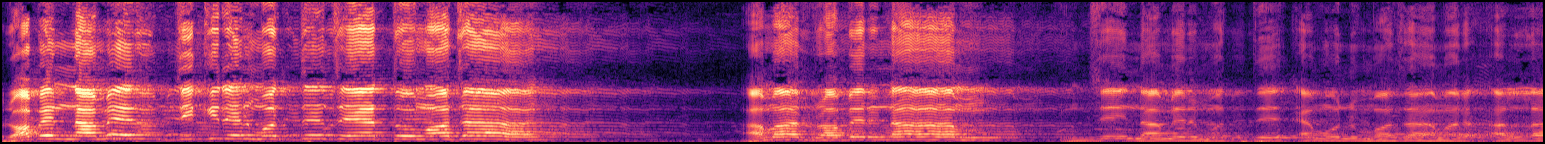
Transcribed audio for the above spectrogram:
রবের নামের জিকিরের মধ্যে যে এত মজা আমার রবের নাম, যে নামের মধ্যে এমন মজা আমার আল্লাহ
